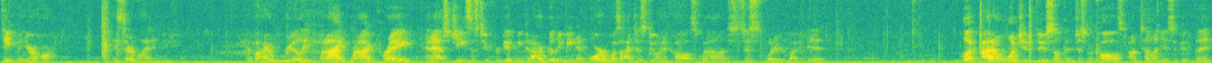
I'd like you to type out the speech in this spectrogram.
deep in your heart. Is there light in me? Have I really, when I when I prayed and asked Jesus to forgive me, did I really mean it, or was I just doing it because, well, it's just what everybody did? Look, I don't want you to do something just because I'm telling you it's a good thing.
